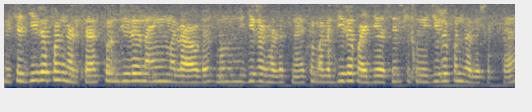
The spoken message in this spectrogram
याच्यात जिरं पण घालतात पण जिरं नाही मला आवडत म्हणून मी जिरं घालत नाही. तुम्हाला जिरं पाहिजे असेल तर तुम्ही जिरं पण घालू शकता.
